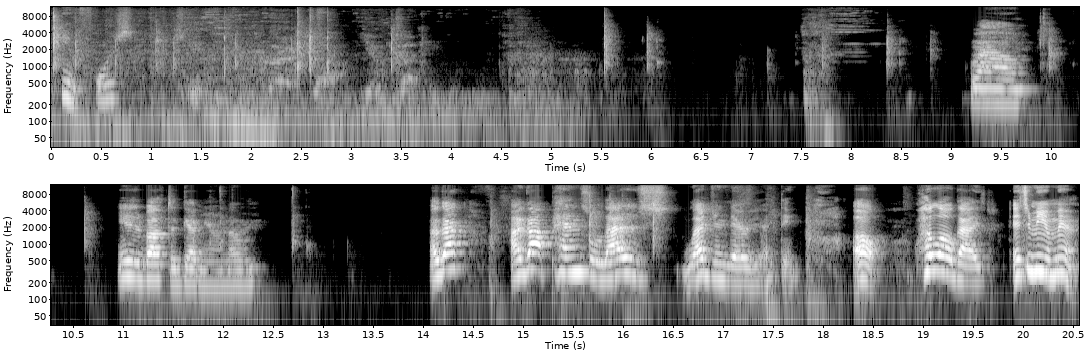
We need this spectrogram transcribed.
Team Force. Wow. He's about to get me on that one. I got I got pencil. That is legendary, I think. Oh, hello guys. It's me, Amir.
